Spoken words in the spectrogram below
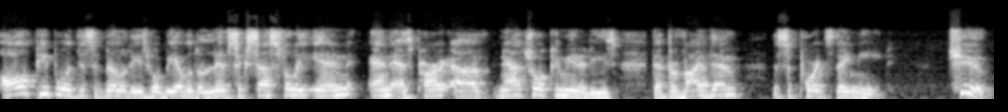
all people with disabilities will be able to live successfully in and as part of natural communities that provide them the supports they need. Two,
